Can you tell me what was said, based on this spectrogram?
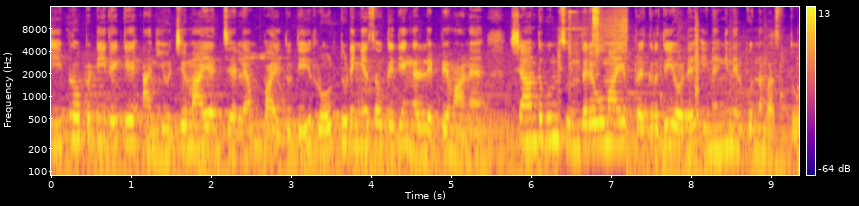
ഈ പ്രോപ്പർട്ടിയിലേക്ക് അനുയോജ്യമായ ജലം വൈദ്യുതി റോഡ് തുടങ്ങിയ സൗകര്യങ്ങൾ ലഭ്യമാണ്. ശാന്തവും സുന്ദരവുമായ പ്രകൃതിയോട് ഇണങ്ങി നിൽക്കുന്ന വസ്തു.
